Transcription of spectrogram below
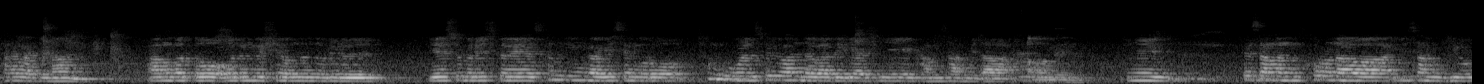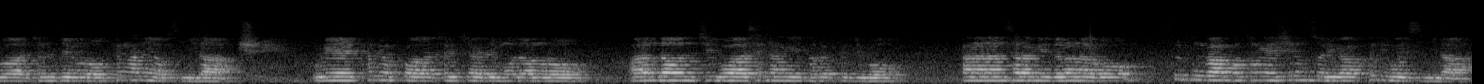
살아가지만 아무것도 얻은 것이 없는 우리를 예수 그리스도의 섬김과 희생으로 천국을 소유한 자가 되게 하시니 감사합니다. 주님, 세상은 코로나와 이상 기후와 전쟁으로 평안이 없습니다. 우리의 탐욕과 절제하지 못함으로 아름다운 지구와 세상이 더럽혀지고 가난한 사람이 늘어나고 슬픔과 고통의 신음소리가 커지고 있습니다.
